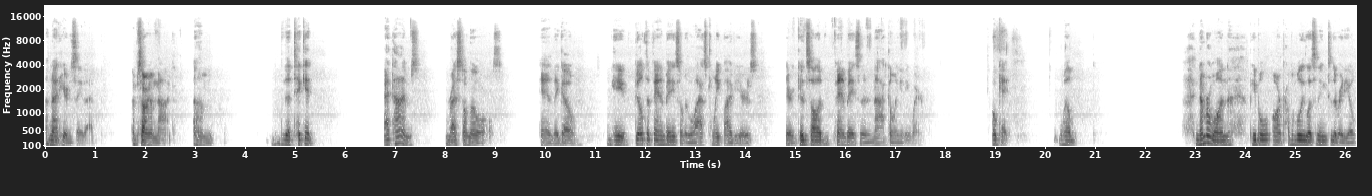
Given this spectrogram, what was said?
I'm not here to say that. I'm sorry, I'm not. Um, the ticket at times rest on their laurels and they go, we've built a fan base over the last 25 years. They're a good, solid fan base and they're not going anywhere. Okay. Well, number one, people are probably listening to the radio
